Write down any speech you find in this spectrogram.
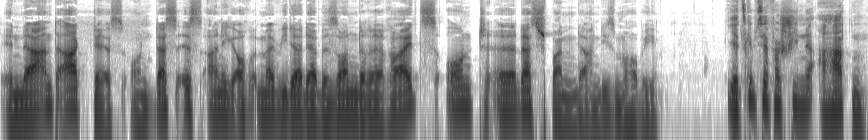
in der Antarktis. Und das ist eigentlich auch immer wieder der besondere Reiz und äh, das Spannende an diesem Hobby. Jetzt gibt es ja verschiedene Arten,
